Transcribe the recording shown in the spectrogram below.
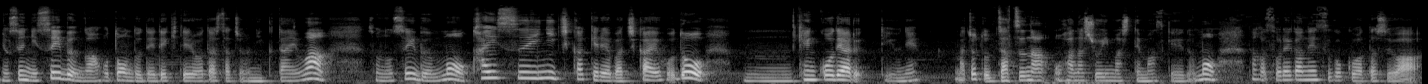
要するに水分がほとんどでできている私たちの肉体はその水分も海水に近ければ近いほどうん健康であるっていうね、まあ、ちょっと雑なお話を今してますけれどもなんかそれがねすごく私は、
